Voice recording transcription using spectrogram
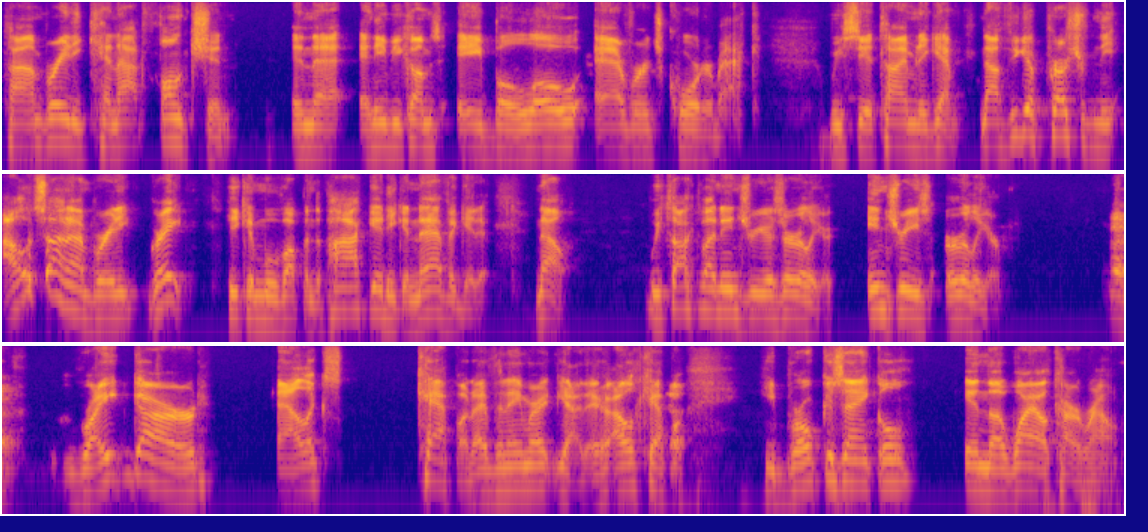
Tom Brady cannot function in that, and he becomes a below average quarterback. We see it time and again. Now, if you get pressure from the outside on Brady, great. He can move up in the pocket, he can navigate it. Now, we talked about injuries earlier. Injuries earlier. Right. Right guard, Alex Cappa. I have the name right? Yeah, Alex Cappa. He broke his ankle in the wild card round.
